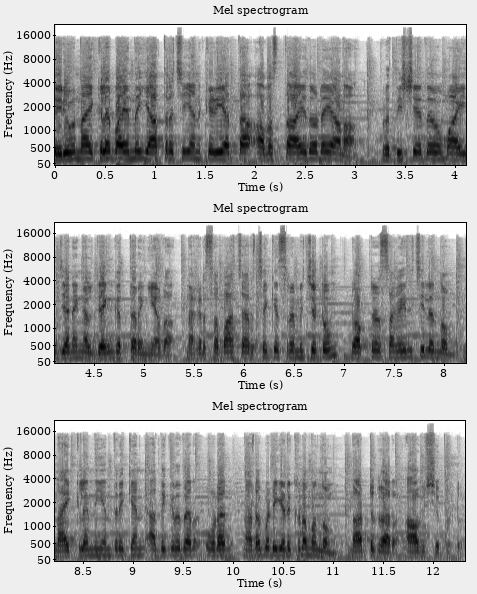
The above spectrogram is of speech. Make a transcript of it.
തെരുവ് നായ്ക്കളെ ഭയന്ന് യാത്ര ചെയ്യാൻ കഴിയാത്ത അവസ്ഥ ആയതോടെയാണ് പ്രതിഷേധവുമായി ജനങ്ങൾ രംഗത്തിറങ്ങിയത്. നഗരസഭാ ചർച്ചയ്ക്ക് ശ്രമിച്ചിട്ടും ഡോക്ടർ സഹകരിച്ചില്ലെന്നും നായ്ക്കളെ നിയന്ത്രിക്കാൻ അധികൃതർ ഉടൻ നടപടിയെടുക്കണമെന്നും നാട്ടുകാർ ആവശ്യപ്പെട്ടു.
